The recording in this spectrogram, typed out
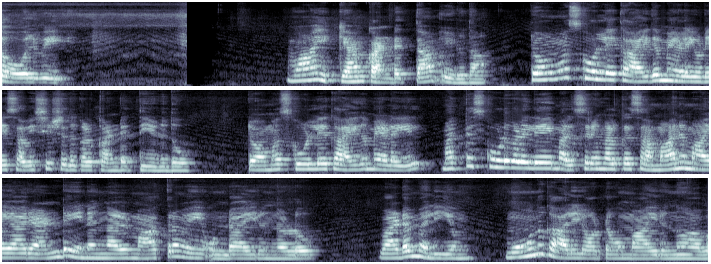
തോൽവി. വായിക്കാം കണ്ടെത്താം എഴുതാം. ടോമസ് സ്കൂളിലെ കായികമേളയുടെ സവിശേഷതകൾ കണ്ടെത്തി എഴുതൂ. ടോമസ് സ്കൂളിലെ കായികമേളയിൽ മറ്റ് സ്കൂളുകളിലെ മത്സരങ്ങൾക്ക് സമാനമായ രണ്ട് ഇനങ്ങൾ മാത്രമേ ഉണ്ടായിരുന്നുള്ളൂ. വടംവലിയും മൂന്ന് കാലിലോട്ടവുമായിരുന്നു അവ.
